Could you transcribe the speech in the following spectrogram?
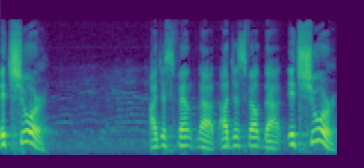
It's sure. I just felt that. I just felt that. It's sure.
